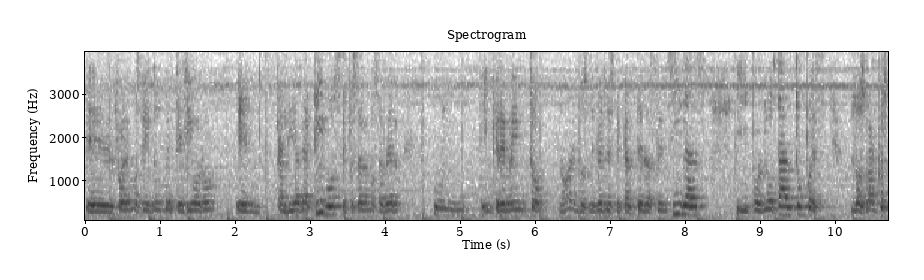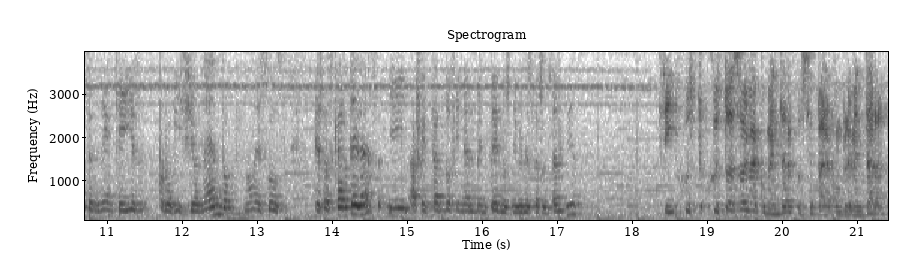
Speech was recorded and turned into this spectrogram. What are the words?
eh, fuéramos viendo un deterioro en calidad de activos, empezáramos a ver un incremento ¿no? en los niveles de carteras vencidas y por lo tanto, pues los bancos tendrían que ir provisionando. Esos, esas carteras y afectando finalmente los niveles de rentabilidad. Sí, justo, justo eso iba a comentar, José, para complementar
